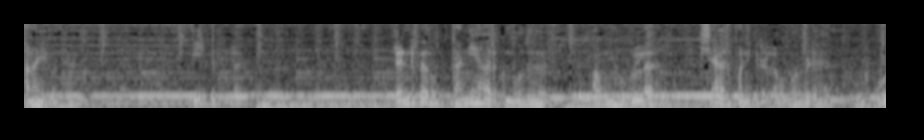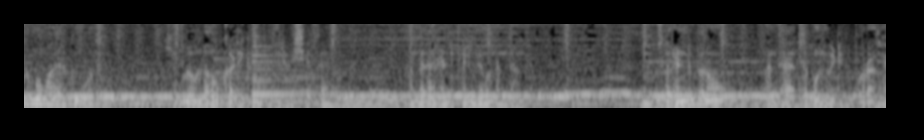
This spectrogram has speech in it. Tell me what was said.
ஆனால் இவங்க வீட்டுக்குள்ளே. ரெண்டு பேரும் தனியாக இருக்கும்போது அவங்களுக்குள்ள ஷேர் பண்ணிக்கிற லவ்வை விட ஒரு குடும்பமாக இருக்கும்போது எவ்வளோ லவ் கிடைக்கும் அப்படிங்கிற விஷயத்த அங்கே தான் ரெண்டு பேருமே உணர்ந்தாங்க. ஸோ ரெண்டு பேரும் அந்த அத்தை பொண்ணு வீட்டுக்கு போகிறாங்க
